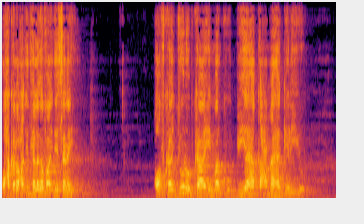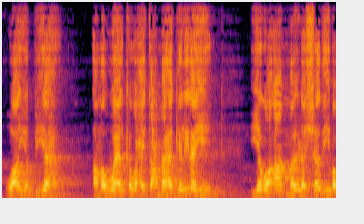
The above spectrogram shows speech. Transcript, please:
waxaa kaloo xadiidka laga faaidaysanaya qofka junubkaahi markuu biyaha qacmaha geliyo waayo biyaha ama weelka waxay qacmaha gelinayeen iyagoo aan maydhashadiiba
